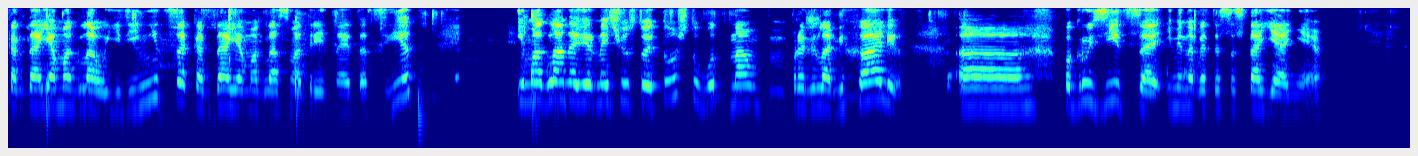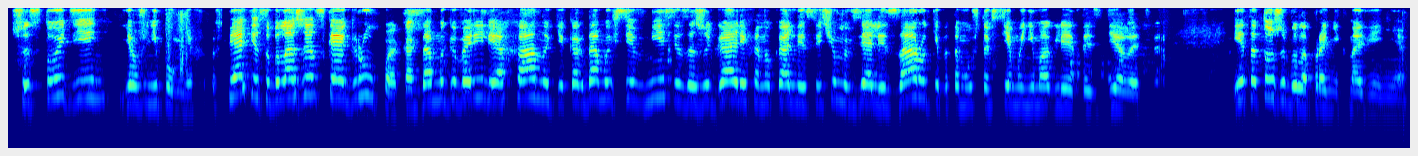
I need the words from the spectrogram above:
когда я могла уединиться, когда я могла смотреть на этот свет и могла, наверное, чувствовать то, что вот нам провела Михаль, э, погрузиться именно в это состояние. Шестой день, я уже не помню, в пятницу была женская группа, когда мы говорили о Хануке, когда мы все вместе зажигали ханукальные свечи, мы взяли за руки, потому что все мы не могли это сделать. И это тоже было проникновение.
